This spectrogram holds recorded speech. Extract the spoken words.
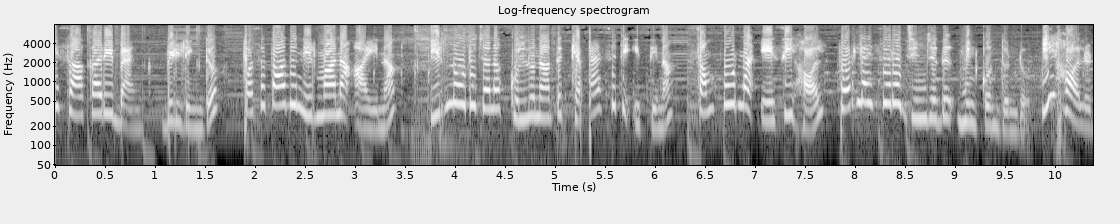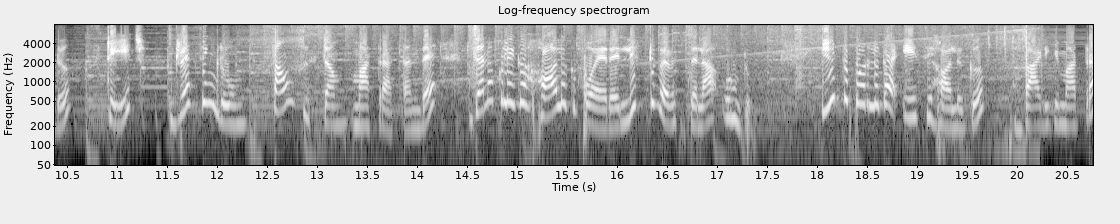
ಪಡುಬಿದ್ರಿ ಸಹಕಾರಿ ಬ್ಯಾಂಕ್ ಬಿಲ್ಡಿಂಗ್ ಹೊಸತಾದು ನಿರ್ಮಾಣ ಆಯಿನ ഇരുന്നൂറ് ಜನ ಕುಲ್ಲುನಾಥ ಕೆಪಾಸಿಟಿ ಇತ್ತಿನ ಸಂಪೂರ್ಣ ಎಸಿ ಹಾಲ್ ಪೊರ್ಲೈಸರ ಜಿಂಜದು ಮಿನ್ಕೊಂದುಂಡು ಈ hall stage dressing room sound system ಮಾತ್ರ ತಂದೆ ಜನಕುಲಿಗ ಹಾಲ್ಗ್ ಪೋಯರೆ ಲಿಫ್ಟ್ ವ್ಯವಸ್ಥೆಲ ಉಂಡು ಈತ ಪೊರ್ಲುದ ಎಸಿ ಹಾಲ್ಗ್ ಬಾಡಿಗೆ ಮಾತ್ರ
